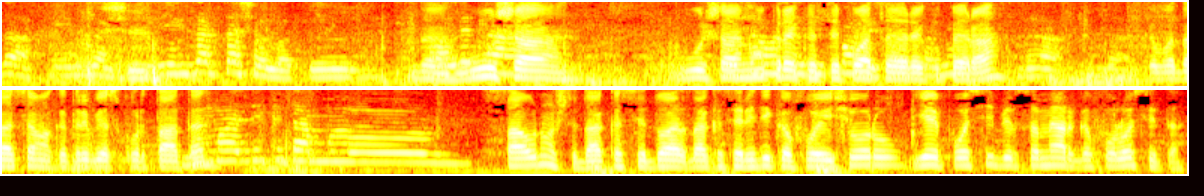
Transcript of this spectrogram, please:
Da, exact. Și- Exact așa a luat. Da, Toaleta- ușa, ușa Ușa nu o cred să că se dispare și poate asta, recupera. nu? Da, da. Că vă dați seama că trebuie scurtată. Nu mai zic cât am... uh, Sau nu știu, dacă se, doar, dacă se ridică foișorul, e posibil să meargă folosită.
